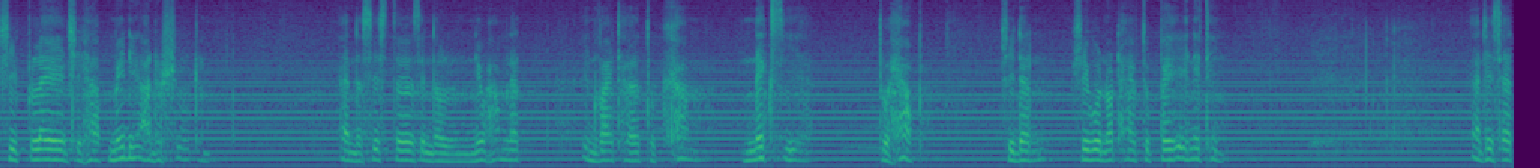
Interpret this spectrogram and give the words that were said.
She played, she helped many other children. And the sisters in the New Hamlet invite her to come next year to help. She then she will not have to pay anything. And he said,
